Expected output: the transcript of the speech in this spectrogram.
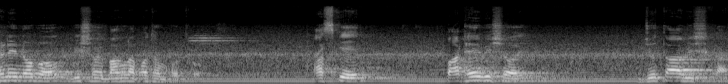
শ্রেণি নবম বিষয় বাংলা প্রথম পত্র। আজকের পাঠের বিষয় জুতা আবিষ্কার।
